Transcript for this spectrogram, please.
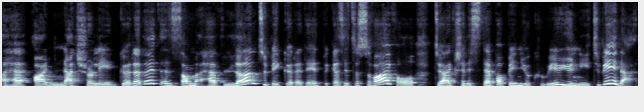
ha- are naturally good at it and some have learned to be good at it because it's a survival. To actually step up in your career you need to be that.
